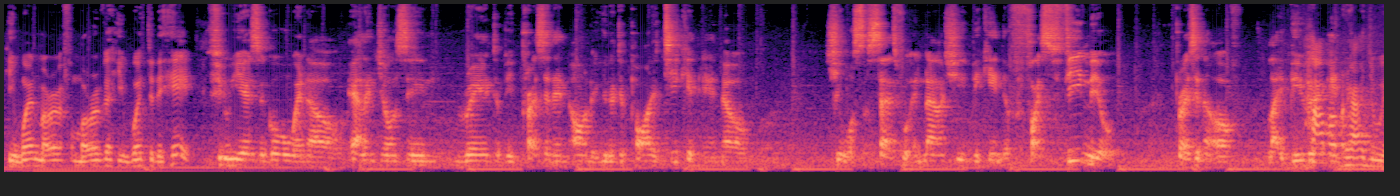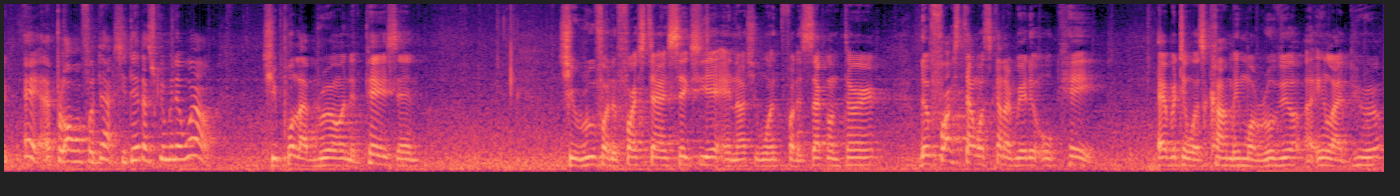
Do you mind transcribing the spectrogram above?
He went Monrovia from Monrovia. He went to the Hague. A few years ago, when uh, Ellen Johnson ran to be president on the Unity Party ticket, and uh, she was successful, and now she became the first female president of Liberia. Harvard graduate. Hey, applaud her for that. She did that extremely well. She put Liberia on the pace, and she ruled for the first term six years, and now she went for the second term. The first time was kind of really okay. Everything was calm in Monrovia, uh, in Liberia.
